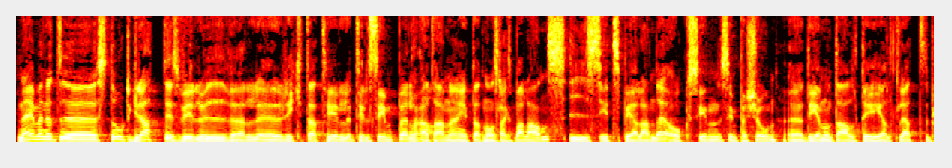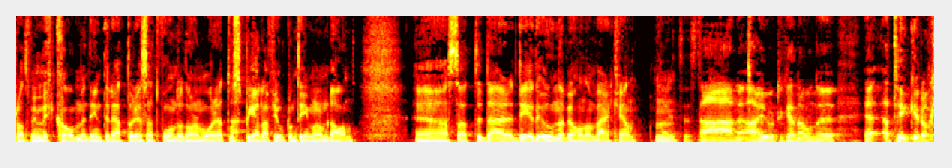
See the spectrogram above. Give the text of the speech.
Nej, men ett eh, stort grattis vill vi väl eh, rikta till, till Simpel. Att han har hittat någon slags balans i sitt spelande och sin, sin person. Eh, det är nog inte alltid helt lätt. Det pratar vi mycket om. Men det är inte lätt att resa 200 dagar om året och spela 14 timmar om dagen. Så att det, där, det, det unnar vi honom verkligen. Mm. Faktiskt. Nej, han, har gjort det kanon. Jag, jag tycker dock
